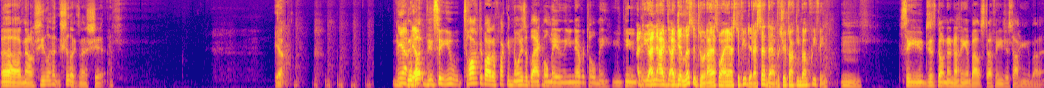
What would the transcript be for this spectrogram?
Uh no, she likes she likes that shit. Yeah. Yeah, yeah. so you talked about a fucking noise a black hole made, and then you never told me. You do. I, I, I didn't listen to it. I, That's why I asked if you did. I said that, but you're talking about queefing. Mm. So you just don't know nothing about stuff, and you're just talking about it.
